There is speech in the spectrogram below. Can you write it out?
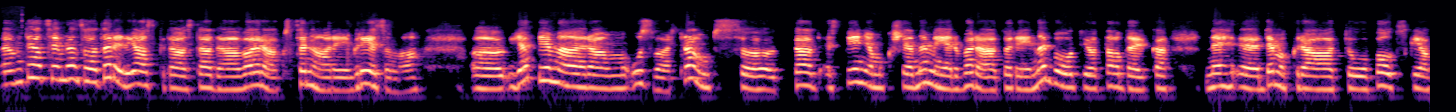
Te acīm redzot, arī ir jāskatās tādā vairāku scenāriju griezumā. Ja, piemēram, uzvar Trumps, tad es pieņemu, ka šie nemieri varētu arī nebūt, jo tādēļ, ka ne demokrātu politiskajā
